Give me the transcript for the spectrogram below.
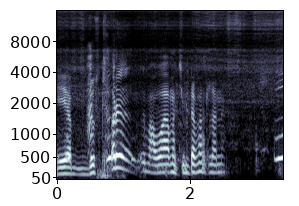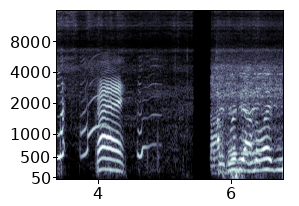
ए दुस अरे भावा मग चिमटा फासला ना. काय? आतमध्ये आलो पाहिजे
